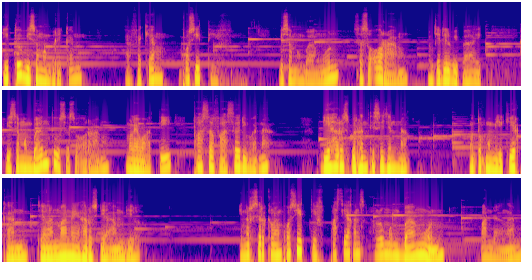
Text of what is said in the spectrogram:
Itu bisa memberikan efek yang positif, bisa membangun seseorang menjadi lebih baik, bisa membantu seseorang melewati fase-fase di mana dia harus berhenti sejenak untuk memikirkan jalan mana yang harus dia ambil. Inner circle yang positif pasti akan selalu membangun pandangan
